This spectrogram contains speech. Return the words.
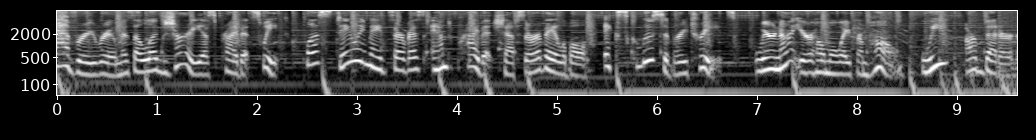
Every room is a luxurious private suite, plus daily maid service and private chefs are available. Exclusive retreats. We're not your home away from home. We are better.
